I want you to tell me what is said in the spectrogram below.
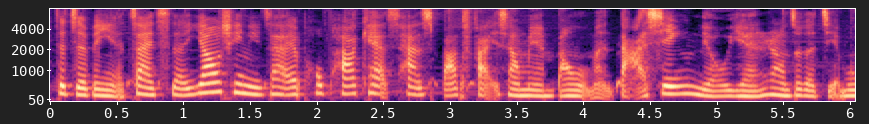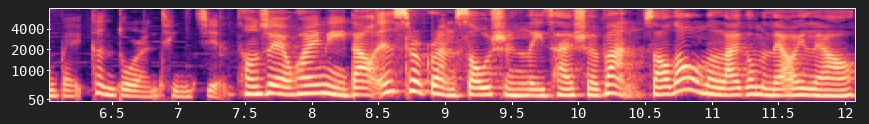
在这边也再次的邀请你在 Apple Podcast 和 Spotify 上面帮我们打新留言，让这个节目被更多人听见。同时，也欢迎你到 Instagram 搜寻理财学伴，找到我们来跟我们聊一聊。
